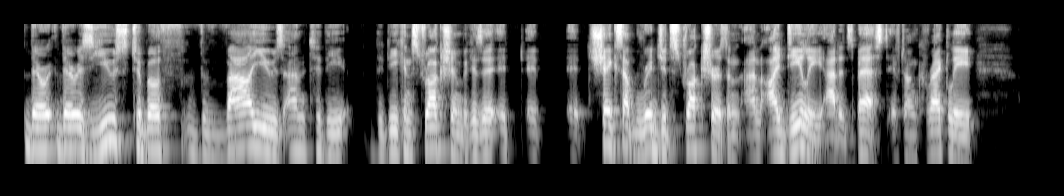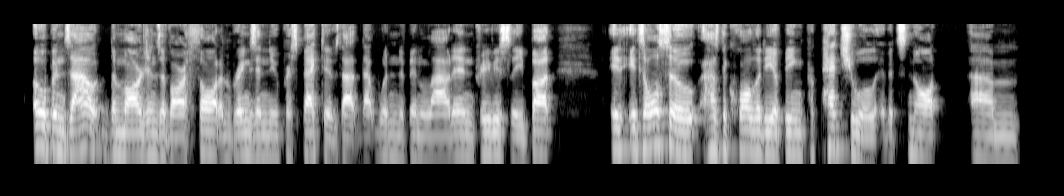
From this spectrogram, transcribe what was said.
there there is use to both the values and to the the deconstruction because it it, it it shakes up rigid structures and, and ideally at its best if done correctly opens out the margins of our thought and brings in new perspectives that that wouldn't have been allowed in previously. But it also has the quality of being perpetual if it's not um,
